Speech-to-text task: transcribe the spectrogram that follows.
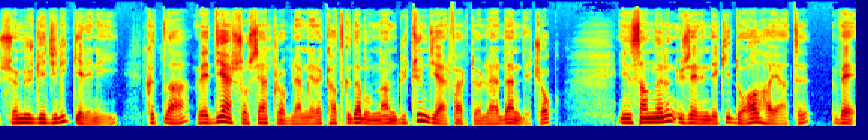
sömürgecilik geleneği, kıtlığa ve diğer sosyal problemlere katkıda bulunan bütün diğer faktörlerden de çok, insanların üzerindeki doğal hayatı ve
